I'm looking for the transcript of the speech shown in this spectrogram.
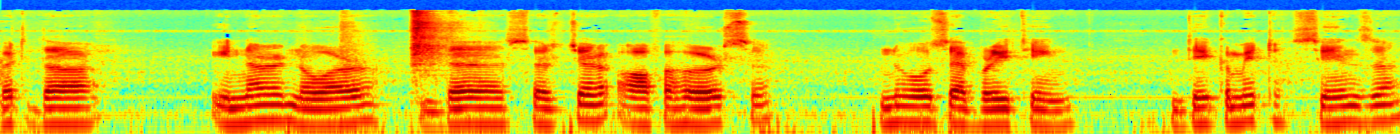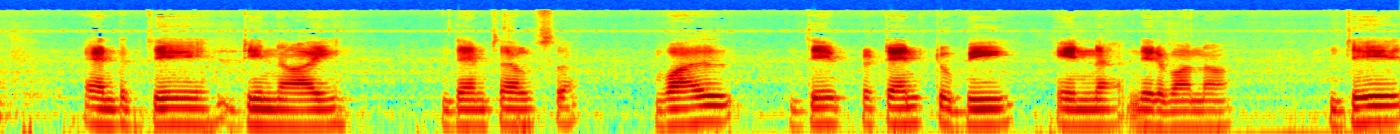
but the inner knower the searcher of hearts knows everything they commit sins and they deny themselves while they pretend to be in nirvana. They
